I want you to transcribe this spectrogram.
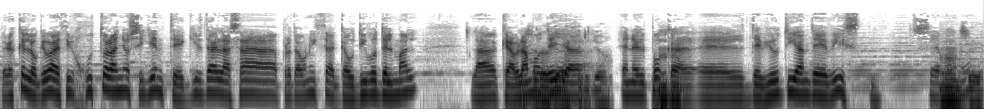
Pero es que lo que iba a decir, justo el año siguiente, Kirk Douglas protagoniza Cautivos del Mal, la que hablamos de ella en el podcast, The Beauty and the Beast, se llama, Mm,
